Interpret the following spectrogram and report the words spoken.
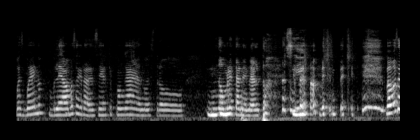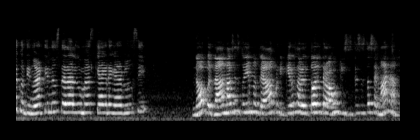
Pues bueno, le vamos a agradecer que ponga nuestro nombre tan en alto. Sí. vamos a continuar. ¿Tiene usted algo más que agregar, Lucy? No, pues nada más estoy emocionada porque quiero saber todo el trabajo que hiciste esta semana.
